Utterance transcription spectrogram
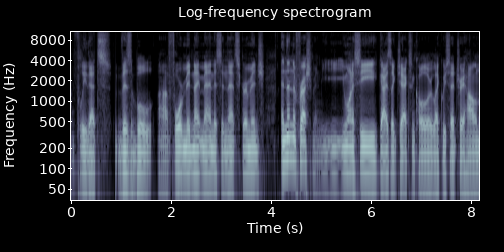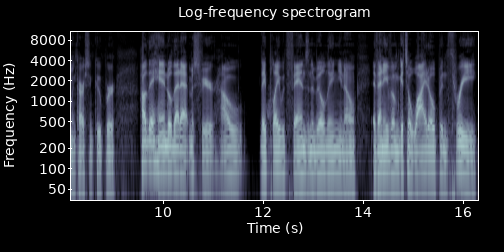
Hopefully, that's visible uh, for Midnight Madness in that scrimmage. And then the freshmen. You, you want to see guys like Jaxon Kohler, like we said, Tre Holloman, Carson Cooper, how they handle that atmosphere, how they play with fans in the building. You know, if any of them gets a wide open three,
